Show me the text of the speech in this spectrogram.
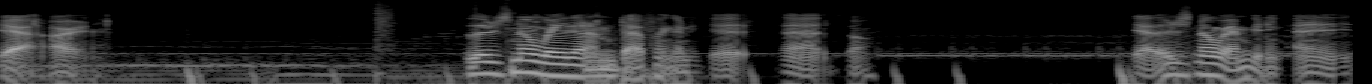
Yeah, alright. So there's no way that I'm definitely gonna get that, so. Yeah, there's no way I'm getting any of these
